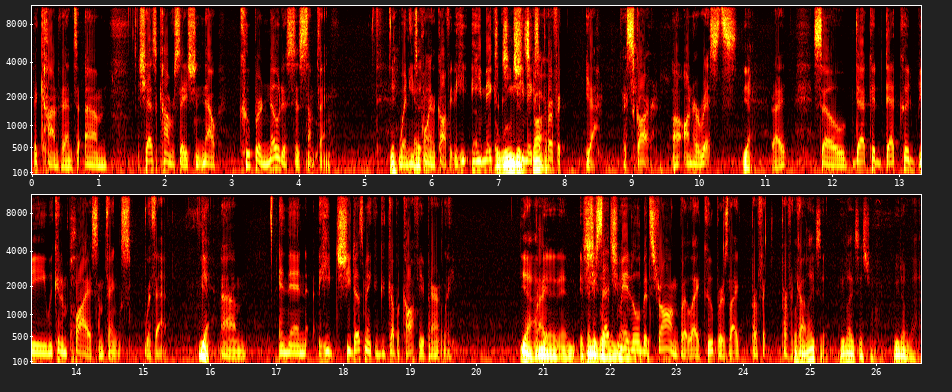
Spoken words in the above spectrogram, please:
The convent. Um, she has a conversation. Now Cooper notices something Yeah. when he's a- pouring the coffee. He, he makes wounded she makes a perfect yeah a scar uh, on her wrists. Yeah. Right. So that could that could be we could imply some things with that. Yeah. Um, and then he she does make a good cup of coffee apparently. Yeah. I mean, and if she said she made it a little bit strong, but like Cooper's like perfect perfect Well, cup. he likes it. He likes it strong. We know that.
